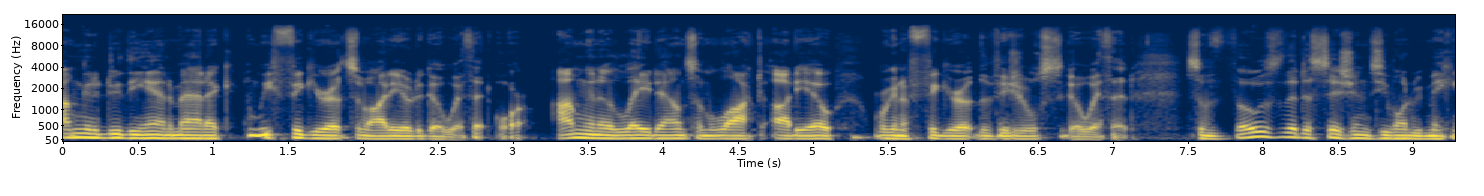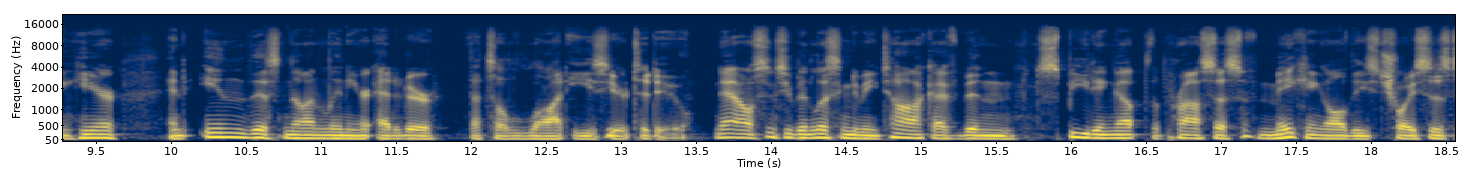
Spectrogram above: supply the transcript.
I'm going to do the animatic and we figure out some audio to go with it. Or I'm going to lay down some locked audio. We're going to figure out the visuals to go with it. So those are the decisions you want to be making here. And in this nonlinear editor, that's a lot easier to do. Now, since you've been listening to me talk, I've been speeding up the process of making all these choices.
